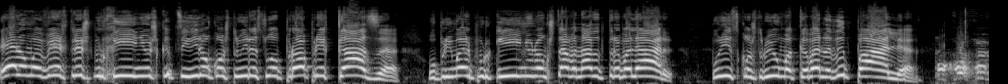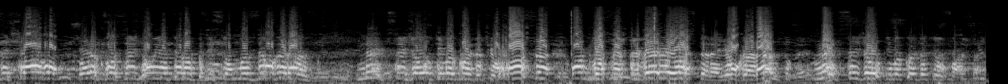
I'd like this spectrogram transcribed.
Era uma vez três porquinhos que decidiram construir a sua própria casa. O primeiro porquinho não gostava nada de trabalhar. Por isso construiu uma cabana de palha. O que vocês achavam era que vocês não iam ter oposição, mas eu garanto, nem que seja a última coisa que eu faça, onde vocês estiverem, eu lá estarei. Eu garanto, nem que seja a última coisa que eu faça.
